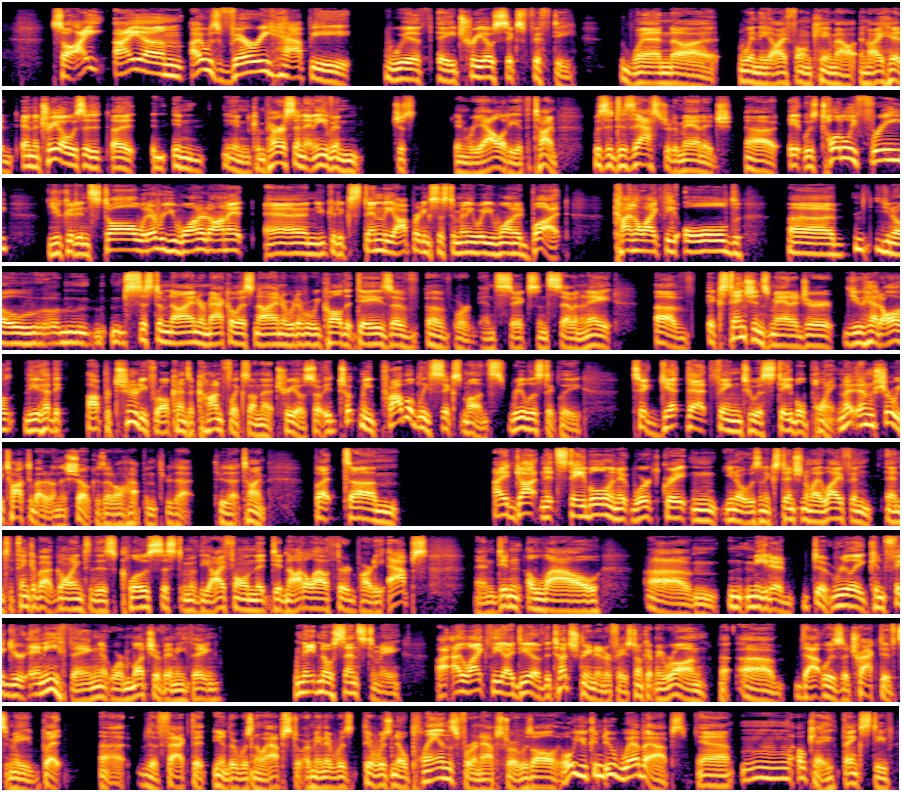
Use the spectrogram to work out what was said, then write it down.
So I I um I was very happy with a Treo 650 when uh when the iPhone came out and I had and the Treo was a, a in in comparison and even just in reality at the time was a disaster to manage. Uh it was totally free. You could install whatever you wanted on it and you could extend the operating system any way you wanted, but kind of like the old uh, you know, um, System Nine or Mac OS Nine or whatever we called it, days of of or and six and seven and eight of extensions manager. You had all you had the opportunity for all kinds of conflicts on that Treo. So it took me probably six months, realistically, to get that thing to a stable point. And, I, am sure we talked about it on the show because that all happened through that through that time. But um, I had gotten it stable and it worked great, and you know it was an extension of my life. And and to think about going to this closed system of the iPhone that did not allow third party apps and didn't allow um, me to, to really configure anything or much of anything made no sense to me. I, I like the idea of the touchscreen interface. Don't get me wrong; uh, that was attractive to me, but uh, the fact that you know there was no app store. I mean, there was there was no plans for an app store. It was all oh, you can do web apps. Yeah, mm, okay, thanks, Steve.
